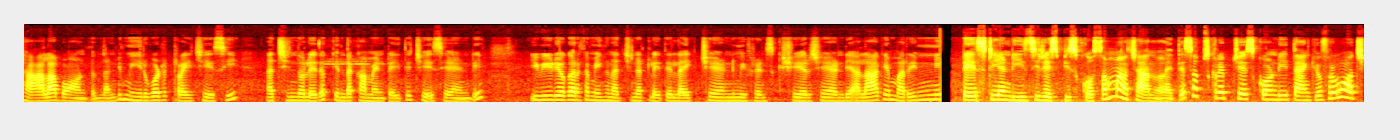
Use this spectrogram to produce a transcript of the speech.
చాలా బాగుంటుందండి. మీరు కూడా ట్రై చేసి నచ్చిందో లేదో కింద కమెంట్ అయితే చేసేయండి. ఈ వీడియో కనుక మీకు నచ్చినట్లయితే లైక్ చేయండి మీ ఫ్రెండ్స్కి షేర్ చేయండి. అలాగే మరిన్ని టేస్టీ అండ్ ఈజీ రెసిపీస్ కోసం మన ఛానల్ అయితే సబ్స్క్రైబ్ చేసుకోండి. థ్యాంక్ యూ ఫర్ వాచింగ్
